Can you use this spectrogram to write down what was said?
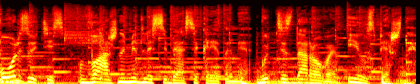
Пользуйтесь важными для себя секретами. Будьте здоровы и успешны.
